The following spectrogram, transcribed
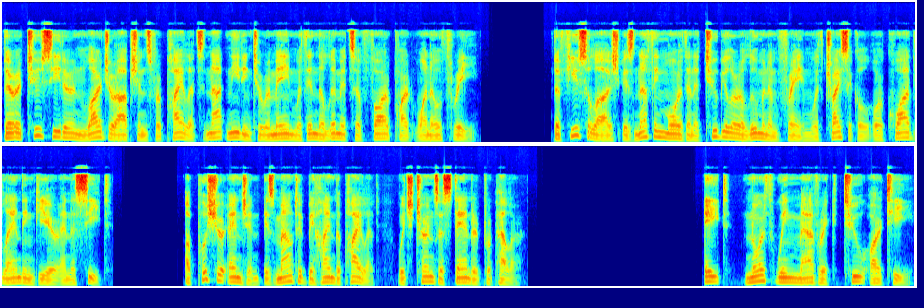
There are two-seater and larger options for pilots not needing to remain within the limits of FAR Part 103. The fuselage is nothing more than a tubular aluminum frame with tricycle or quad landing gear and a seat. A pusher engine is mounted behind the pilot, which turns a standard propeller. 8. North Wing Maverick 2 RT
